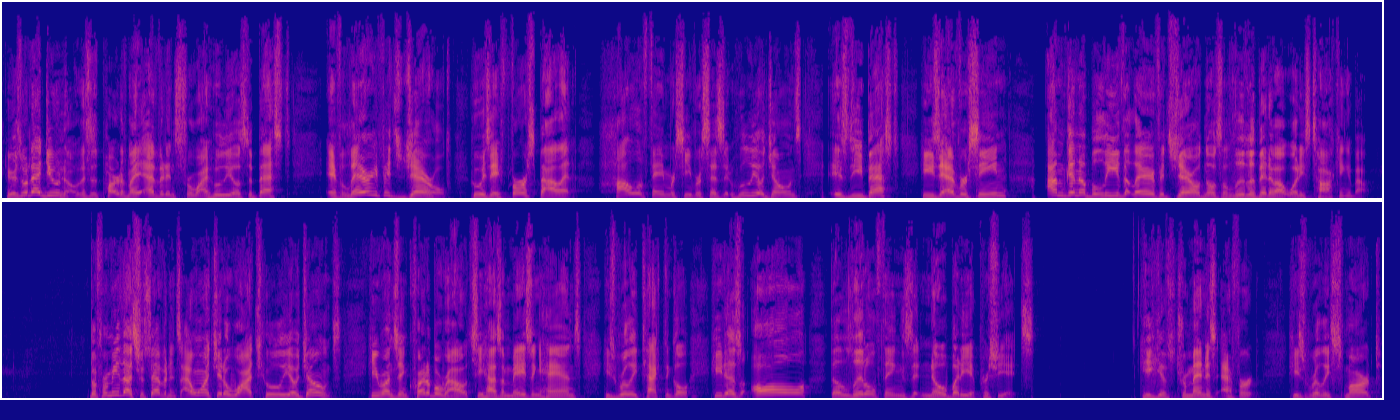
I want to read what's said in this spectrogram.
Here's what I do know. This is part of my evidence for why Julio is the best. If Larry Fitzgerald, who is a first ballot Hall of Fame receiver, says that Julio Jones is the best he's ever seen, I'm going to believe that Larry Fitzgerald knows a little bit about what he's talking about. But for me, that's just evidence. I want you to watch Julio Jones. He runs incredible routes. He has amazing hands. He's really technical. He does all the little things that nobody appreciates. He gives tremendous effort. He's really smart.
